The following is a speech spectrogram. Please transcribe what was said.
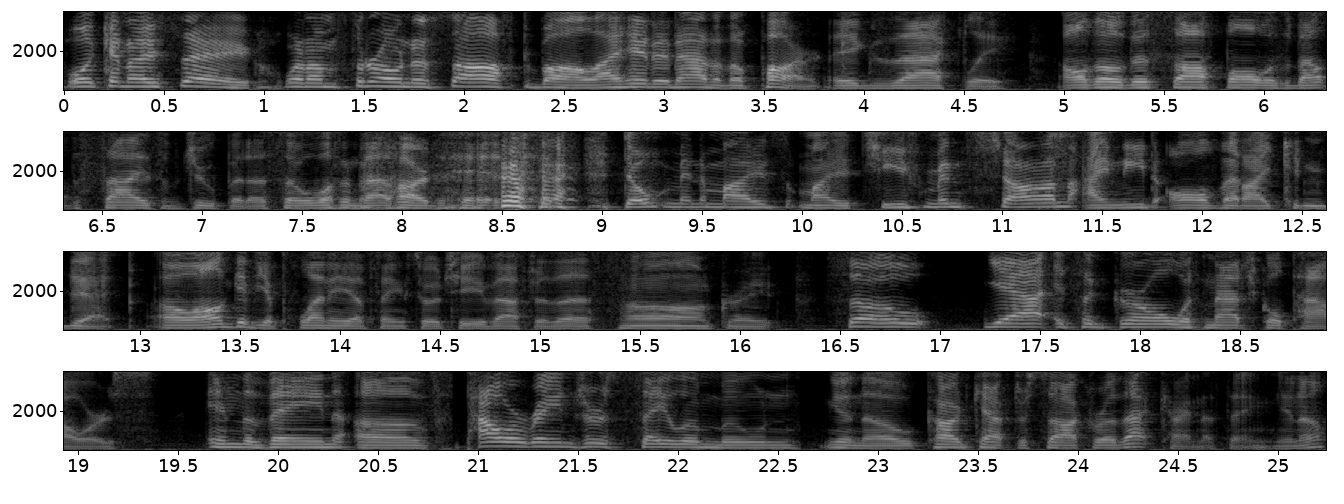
What can I say? When I'm throwing a softball, I hit it out of the park. exactly. Although this softball was about the size of Jupiter, so it wasn't that hard to hit. Don't minimize my achievements, Sean. I need all that I can get. oh, I'll give you plenty of things to achieve after this. Oh, great. So, yeah, it's a girl with magical powers. In the vein of Power Rangers, Sailor Moon, you know, Cardcaptor Sakura, that kind of thing, you know?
